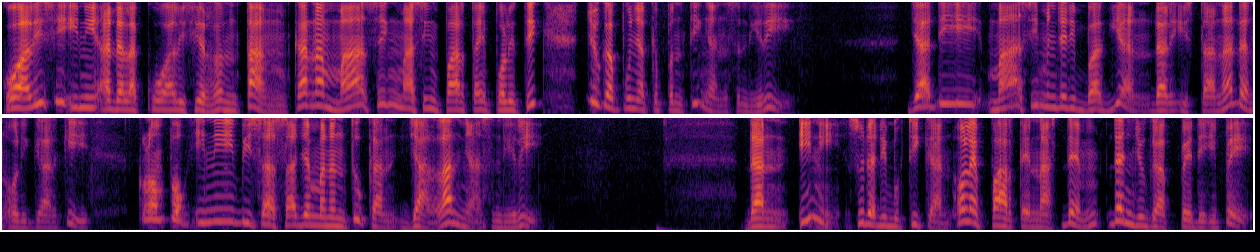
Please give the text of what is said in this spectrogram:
koalisi ini adalah koalisi rentan karena masing-masing partai politik juga punya kepentingan sendiri. Jadi masih menjadi bagian dari istana dan oligarki. Kelompok ini bisa saja menentukan jalannya sendiri. Dan ini sudah dibuktikan oleh Partai Nasdem dan juga PDIP.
